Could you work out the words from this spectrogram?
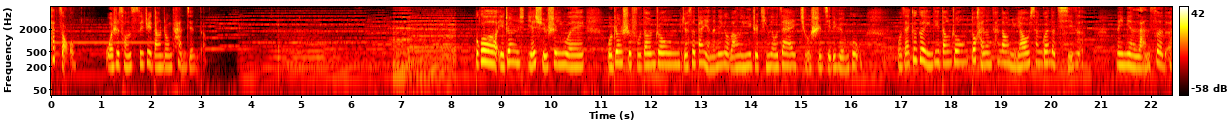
他走，我是从 CG 当中看见的。不过，也正也许是因为我正式服当中角色扮演的那个亡灵一直停留在九十级的缘故，我在各个营地当中都还能看到女妖相关的旗子，那面蓝色的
